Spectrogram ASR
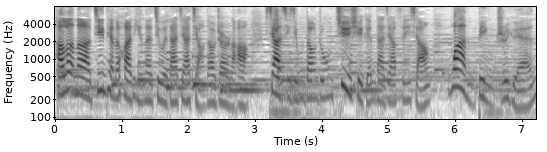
好了，那今天的话题呢，就为大家讲到这儿了啊。下期节目当中继续跟大家分享万病之源，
